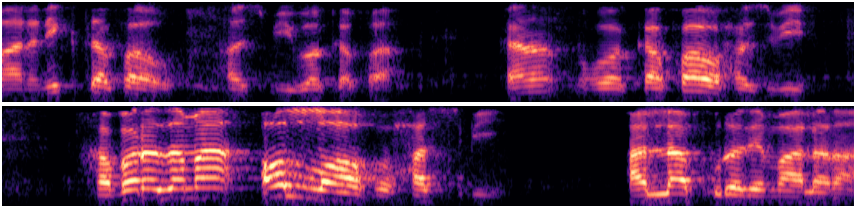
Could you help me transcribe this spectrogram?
معنی اکتفا او حسبي وکفا کنه وکفا او حسبي خبر زما الله حسبي الله پورا دې مال را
